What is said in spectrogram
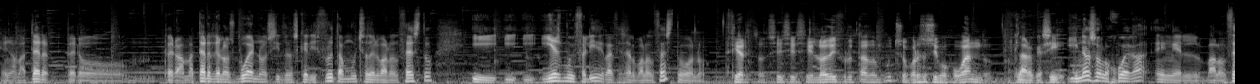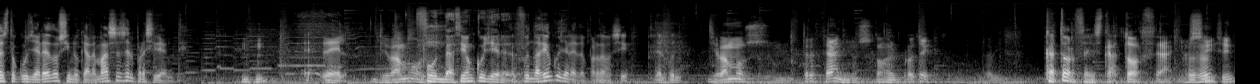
en amateur, pero, pero amateur de los buenos y de los que disfrutan mucho del baloncesto y, y- y- y es muy feliz gracias al baloncesto, ¿o no? Cierto, sí, sí, sí, lo he disfrutado mucho, por eso sigo jugando. Claro que sí. Y no solo juega en el baloncesto Culleredo, sino que además es el presidente eh, de él. Llevamos, Fundación Culleredo. Fundación Culleredo, perdón, sí. del llevamos mm, 13 años con el proyecto, David. 14 este. 14 años, Ujú. sí, sí.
